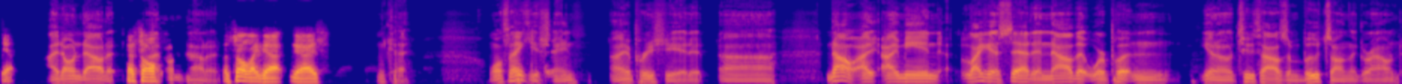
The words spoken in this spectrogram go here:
Yeah. I don't doubt it. That's all. I don't doubt it. That's all I got, guys. Okay. Well, thank you, Shane. I appreciate it. Uh, no, I, I mean, like I said, and now that we're putting, you know, 2,000 boots on the ground,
